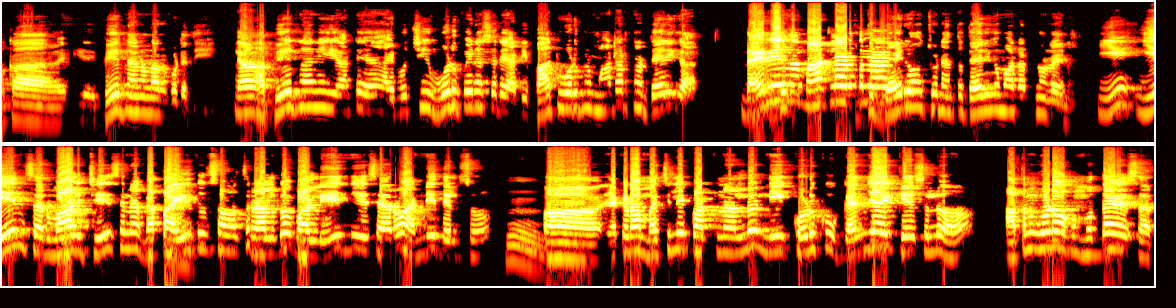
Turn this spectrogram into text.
ఒక పేరు నాని ఉన్నారు అనుకోండి అది. ఆ పేరు నాని అంటే ఆయన వచ్చి ఓడిపోయినా సరే అటు పార్టీ ఓడిపోయిన మాట్లాడుతున్నాడు ధైర్యంగా. ధైర్యంగా మాట్లాడుతున్నాడు. ధైర్యం చూడండి ఎంత ధైర్యంగా మాట్లాడుతున్నాడు ఆయన. ఏ- సార్ వాళ్ళు చేసిన గత ఐదు సంవత్సరాలుగా వాళ్ళు ఏం చేశారో అన్ని తెలుసు. ఎక్కడ మచిలీపట్నంలో నీ కొడుకు గంజాయి కేసులో అతను కూడా ఒక ముద్దాయే సార్.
